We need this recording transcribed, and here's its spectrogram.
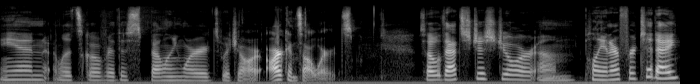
and let's go over the spelling words which are Arkansas words. So that's just your um, planner for today.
